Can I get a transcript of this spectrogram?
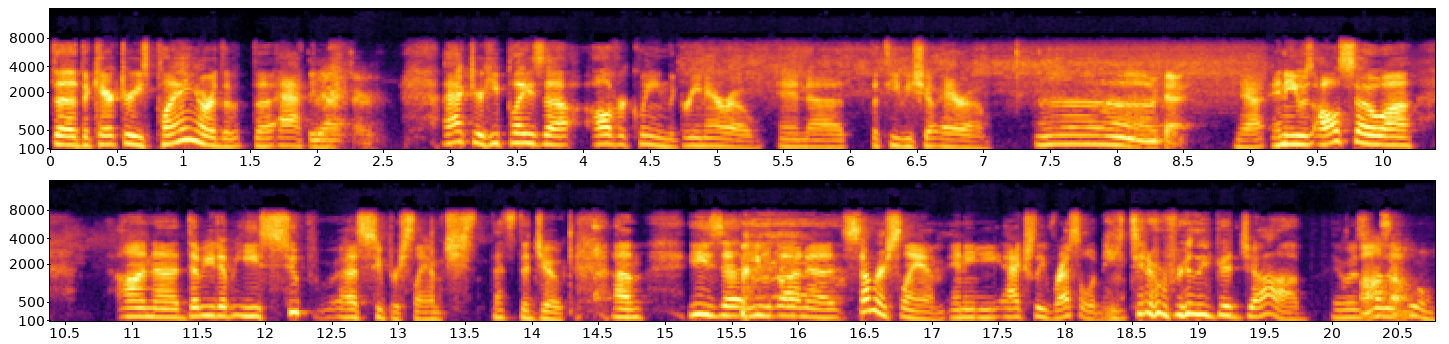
the the character he's playing or the the actor? The actor. Actor. He plays uh, Oliver Queen, the Green Arrow, in uh, the TV show Arrow. Ah, okay. Yeah, and he was also uh, on uh, WWE Super uh, Super Slam. Jeez, That's the joke. Um, he's uh, he was on uh, SummerSlam, and he actually wrestled. And he did a really good job. It was Awesome. really cool.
